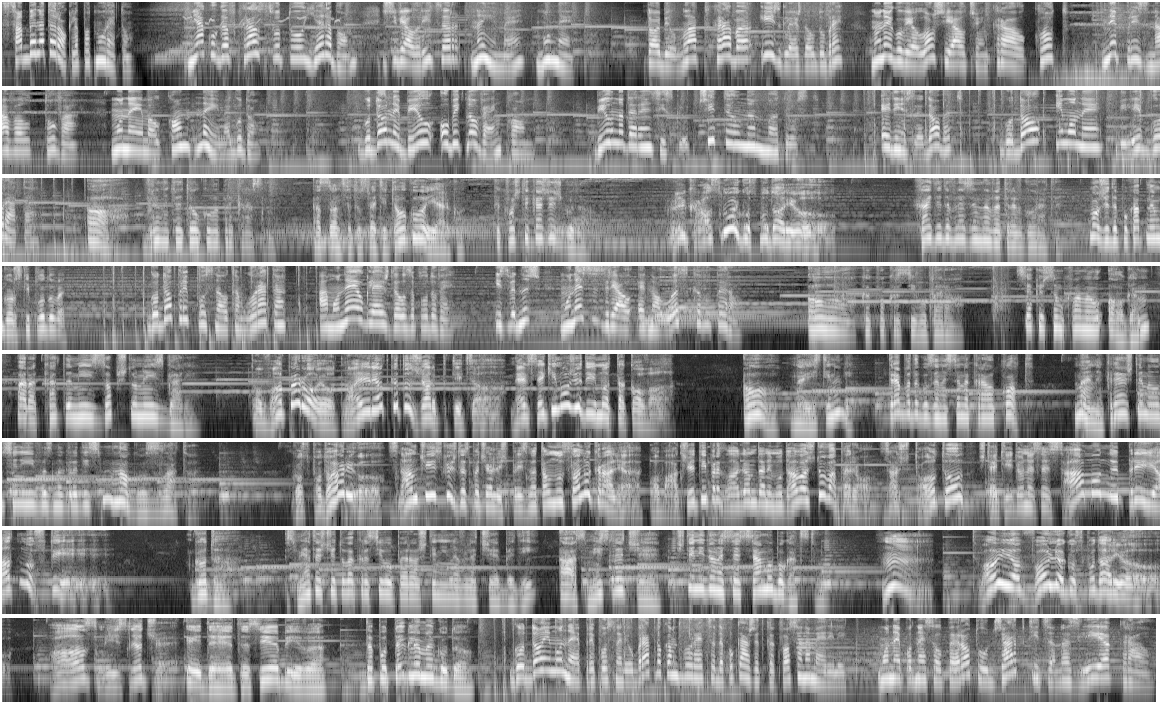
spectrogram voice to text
Сватбената рокля под морето Някога в кралството Ерабон живял рицар на име Моне. Той бил млад, храбър и изглеждал добре, но неговия лош и алчен крал Клод не признавал това. Моне имал кон на име Годо. Годо не бил обикновен кон. Бил надарен с изключителна мъдрост. Един следобед Годо и Моне били в гората. О, времето е толкова прекрасно. А слънцето свети толкова ярко. Какво ще кажеш, Годо? Прекрасно е, господарю! Хайде да влезем навътре в гората. Може да похапнем горски плодове. Годо препуснал към гората, а Моне е оглеждал за плодове. Изведнъж Моне съзрял едно лъскаво перо. О, какво красиво перо! Сякаш съм хванал огън, а ръката ми изобщо не изгаря. Това перо е от най-рядката жар птица. Не всеки може да има такова. О, наистина ли? Трябва да го занеса на крал Клод. Най-накрая ще ме оцени и възнагради с много злато. Господарю, знам, че искаш да спечелиш признателността на краля, обаче ти предлагам да не му даваш това перо, защото ще ти донесе само неприятности. Годо, смяташ, че това красиво перо ще ни навлече беди? Аз мисля, че ще ни донесе само богатство. Хм, твоя воля, господарю. Аз мисля, че... Идеята си я бива. Да потегляме Годо. Годо и Моне препуснали обратно към двореца да покажат какво са намерили. Моне поднесъл перото от жар птица на злия крал.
